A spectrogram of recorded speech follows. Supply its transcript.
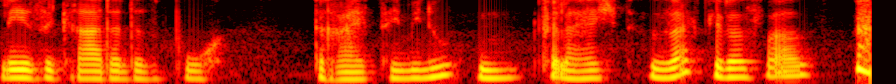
lese gerade das Buch 13 Minuten. Vielleicht sagt dir das was.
